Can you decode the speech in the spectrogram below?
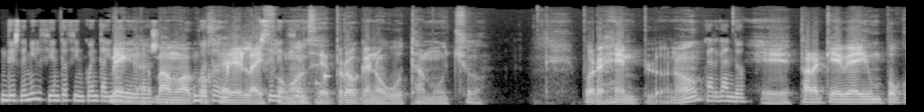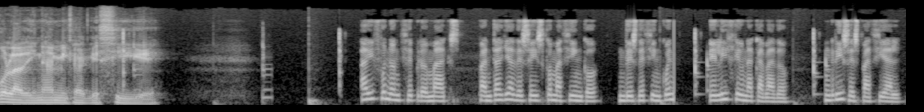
Desde 1159 venga, euros. vamos a Botón. coger el iPhone Selección. 11 Pro que nos gusta mucho. Por ejemplo, ¿no? Cargando. Eh, es para que veáis un poco la dinámica que sigue. iPhone 11 Pro Max. Pantalla de 6,5. Desde 50. Elige un acabado. Gris espacial.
